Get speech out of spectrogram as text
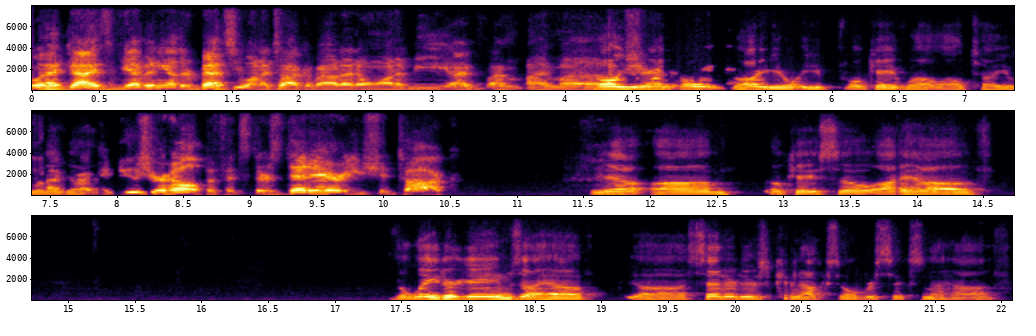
Go ahead, guys. If you have any other bets you want to talk about, I don't want to be. I, I'm. I'm. Uh, Oh, I'm you sure want? Oh, oh, you, you. Okay. Well, I'll tell you what I I, got. I could use your help. If it's there's dead air, you should talk. Yeah. Um, okay. So I have the later games. I have uh, Senators Canucks over six and a half.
